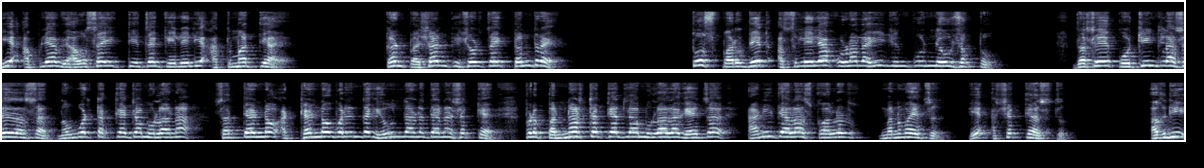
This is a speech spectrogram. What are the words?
ही आपल्या व्यावसायिकतेचं केलेली आत्महत्या आहे. कारण प्रशांत किशोरचं एक तंत्र आहे. तो स्पर्धेत असलेल्या कोणालाही जिंकून देऊ शकतो. जसे कोचिंग क्लासेस असतात नव्वद टक्क्याच्या मुलांना सत्त्याण्णव अठ्ठ्याण्णव पर्यंत घेऊन जाणं त्यांना शक्य आहे. पण पन्नास टक्क्यातल्या मुलाला घ्यायचं आणि त्याला स्कॉलर बनवायचं हे अशक्य असतं. अगदी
